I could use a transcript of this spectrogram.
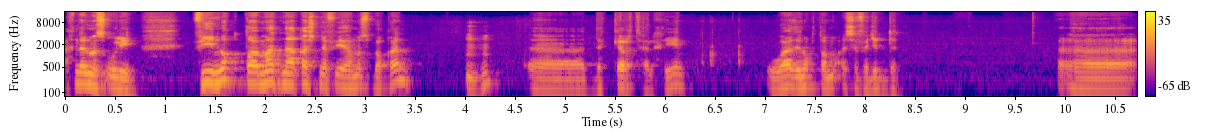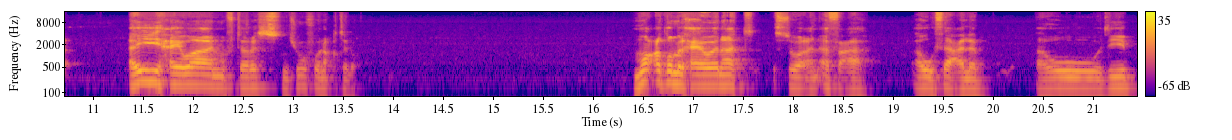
إحنا المسؤولين في نقطة ما تناقشنا فيها مسبقا مهم. آه، تذكرتها الحين وهذه نقطة مؤسفة جدا آه، أي حيوان مفترس نشوفه نقتله. معظم الحيوانات سواء أفعى أو ثعلب أو ذيب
